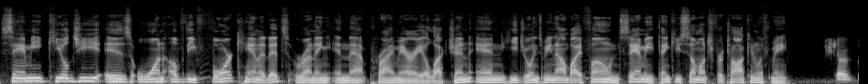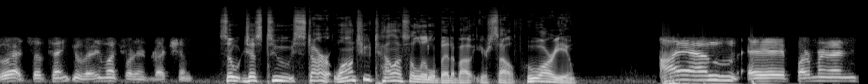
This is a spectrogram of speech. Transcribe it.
Sammy Kielji is one of the four candidates running in that primary election, and he joins me now by phone. Sammy, thank you so much for talking with me. Sure, go ahead. So, thank you very much for the introduction. So, just to start, why don't you tell us a little bit about yourself? Who are you? I am a permanent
